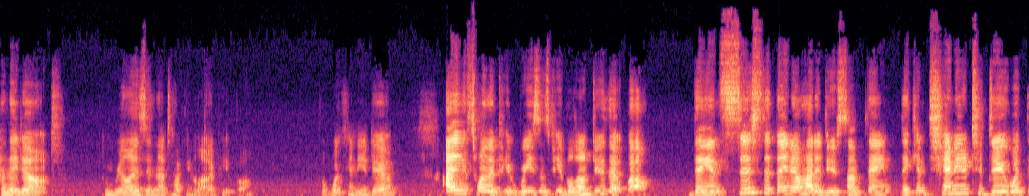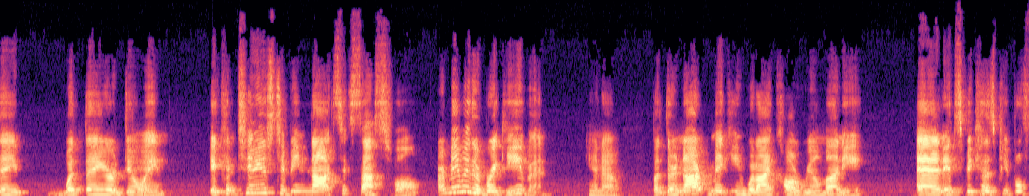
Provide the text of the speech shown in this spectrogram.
and they don't. I'm realizing that talking to a lot of people. But what can you do? I think it's one of the reasons people don't do that well. They insist that they know how to do something. They continue to do what they what they are doing. It continues to be not successful, or maybe they're break even, you know, but they're not making what I call real money. And it's because people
